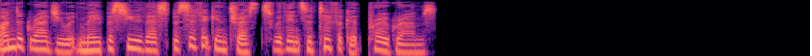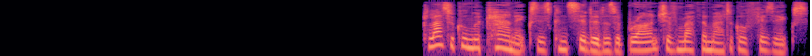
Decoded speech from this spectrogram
Undergraduate may pursue their specific interests within certificate programs. Classical mechanics is considered as a branch of mathematical physics.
